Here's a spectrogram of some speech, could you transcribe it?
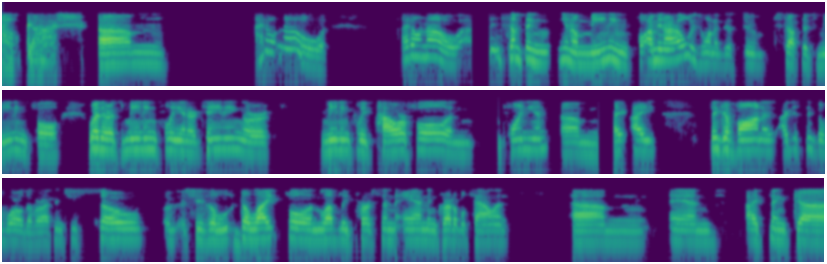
Oh gosh. Um I don't know. I don't know. I think something, you know, meaningful. I mean, I always want to just do stuff that's meaningful, whether it's meaningfully entertaining or meaningfully powerful and poignant. Um I, I think Yvonne, I just think the world of her. I think she's so, she's a delightful and lovely person and incredible talent. Um, and I think uh,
